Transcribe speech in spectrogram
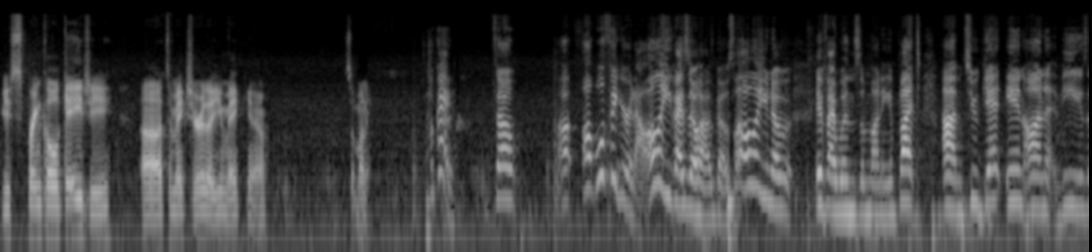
you sprinkle Gaethje uh, to make sure that you make you know some money. Okay, so uh, we'll figure it out. I'll let you guys know how it goes. I'll let you know if I win some money. But um, to get in on these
